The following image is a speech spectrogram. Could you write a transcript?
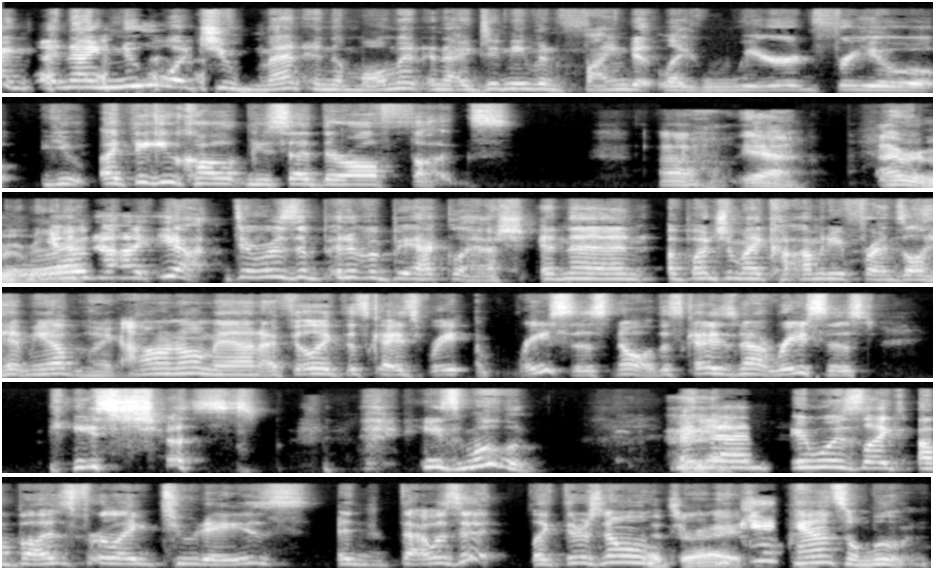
I, and I knew what you meant in the moment, and I didn't even find it like weird for you. You, I think you called. You said they're all thugs. Oh yeah, I remember that. Uh, yeah, there was a bit of a backlash. And then a bunch of my comedy friends all hit me up. I'm like, I don't know, man. I feel like this guy's ra- racist. No, this guy is not racist. He's just, he's moon. And Yeah. then it was like a buzz for like two days. And that was it. Like, there's no, That's right. you can't cancel moon.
